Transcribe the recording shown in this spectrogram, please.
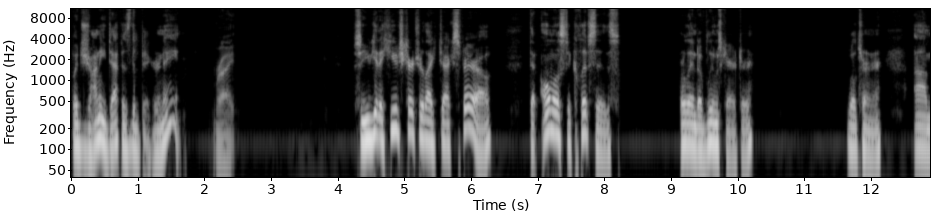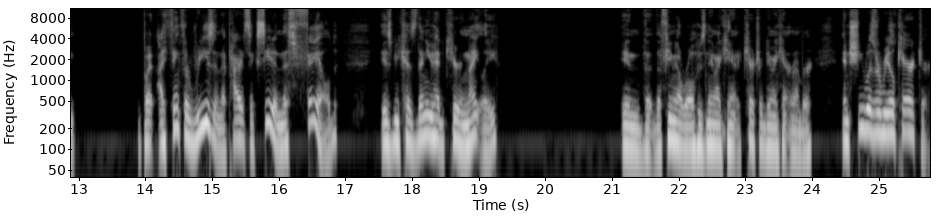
but Johnny Depp is the bigger name. Right. So you get a huge character like Jack Sparrow that almost eclipses Orlando Bloom's character, Will Turner. Um, but I think the reason that Pirates succeeded and this failed is because then you had Keira Knightley in the, the female role whose name I can't character name I can't remember, and she was a real character.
